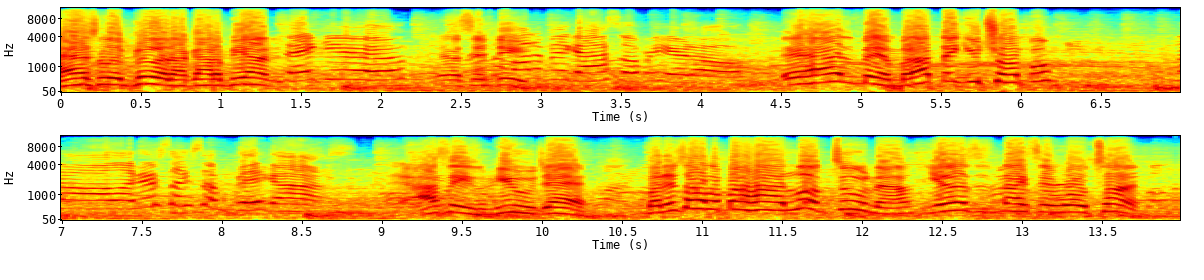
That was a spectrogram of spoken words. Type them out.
Ass look good, I gotta be honest. Thank you. Yes, There's indeed. a lot of big ass over here, though. It has been, but I think you trump them. No, like there's like some big ass. Yeah, I seen some huge ass. But it's all about how it look too now. Yours is nice and rotund.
